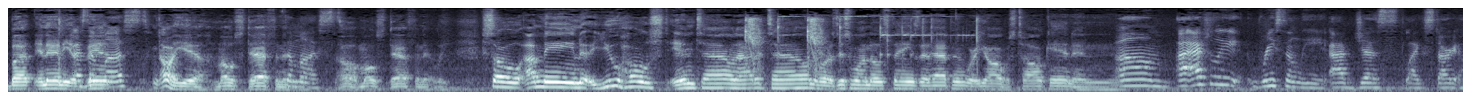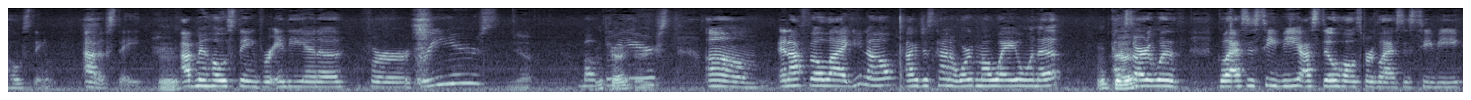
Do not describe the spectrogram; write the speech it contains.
But in any That's a event, must. oh yeah, most definitely, must. Oh, most definitely. So I mean, you host in town, out of town, or is this one of those things that happened where y'all was talking and? Um, I actually recently I've just like started hosting out of state. Mm-hmm. I've been hosting for Indiana for three years, Yep. about three years. Um, and I feel like you know I just kind of worked my way on up. Okay. I started with Glasses TV. I still host for Glasses TV.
